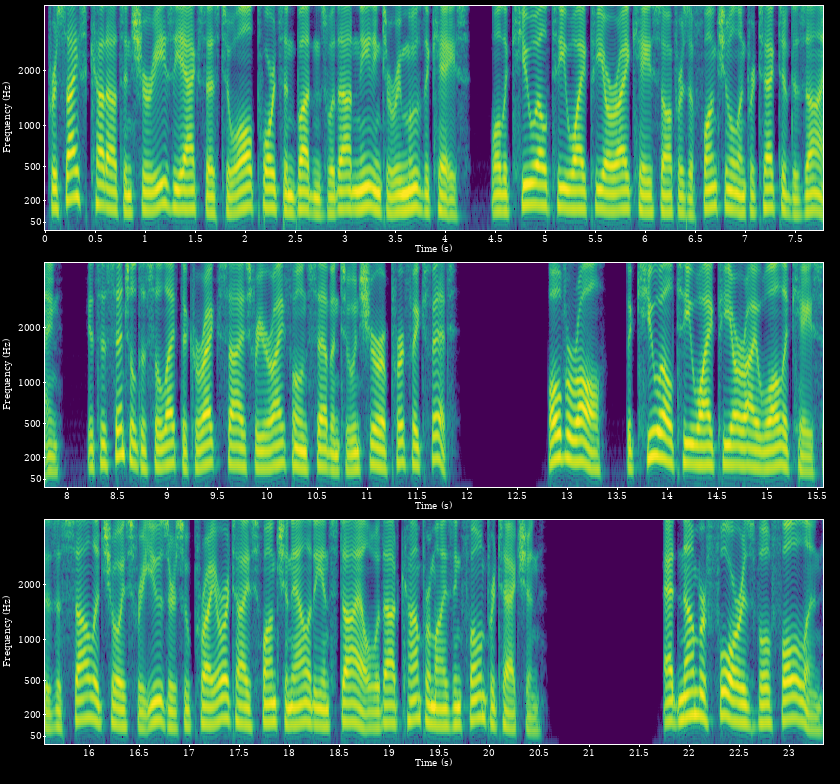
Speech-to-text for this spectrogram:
Precise cutouts ensure easy access to all ports and buttons without needing to remove the case, while the QLTYPRI case offers a functional and protective design, it's essential to select the correct size for your iPhone 7 to ensure a perfect fit. Overall, the QLTYPRI wallet case is a solid choice for users who prioritize functionality and style without compromising phone protection. At number 4 is Vofolen.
